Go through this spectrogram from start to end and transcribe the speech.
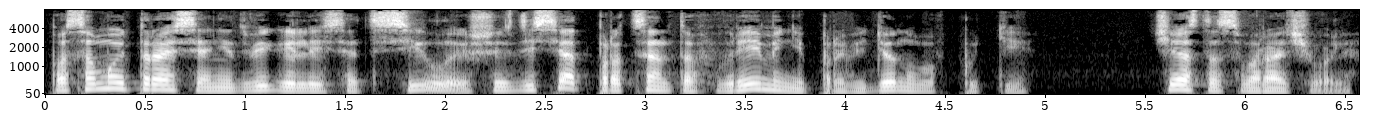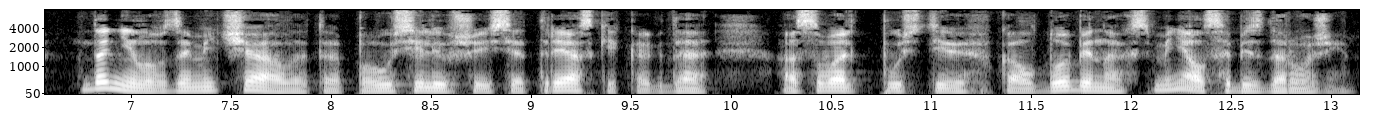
По самой трассе они двигались от силы 60% времени, проведенного в пути. Часто сворачивали. Данилов замечал это по усилившейся тряске, когда асфальт, пусть и в колдобинах, сменялся бездорожьем.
